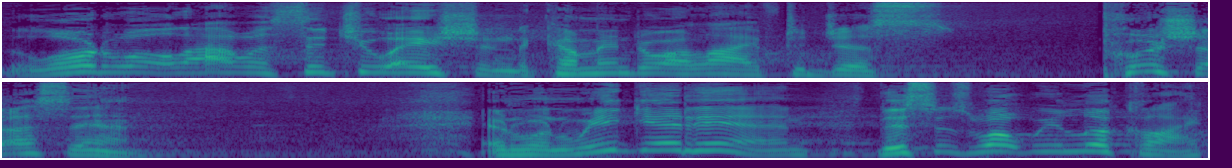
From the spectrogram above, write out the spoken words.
the Lord will allow a situation to come into our life to just push us in. And when we get in, this is what we look like.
